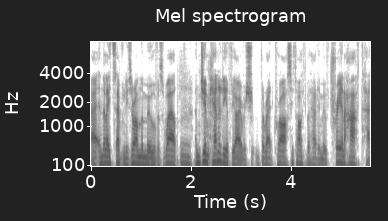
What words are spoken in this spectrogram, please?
uh, in the late 70s are on the move as well. Mm. And Jim Kennedy of the Irish, the Red Cross, he talked about how they moved three and a half thousand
